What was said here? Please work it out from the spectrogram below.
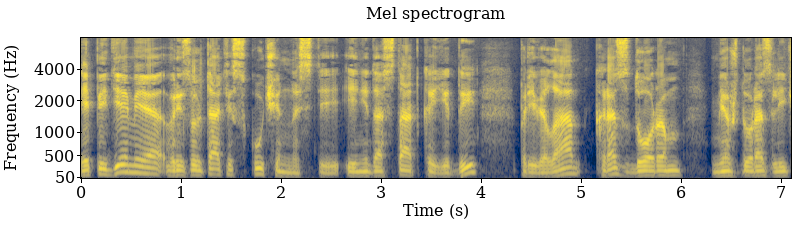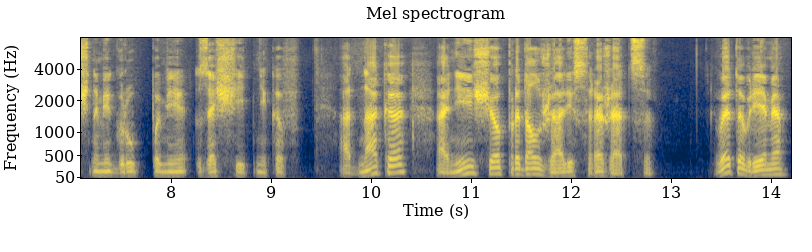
Эпидемия в результате скученности и недостатка еды привела к раздорам между различными группами защитников. Однако они еще продолжали сражаться. В это время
